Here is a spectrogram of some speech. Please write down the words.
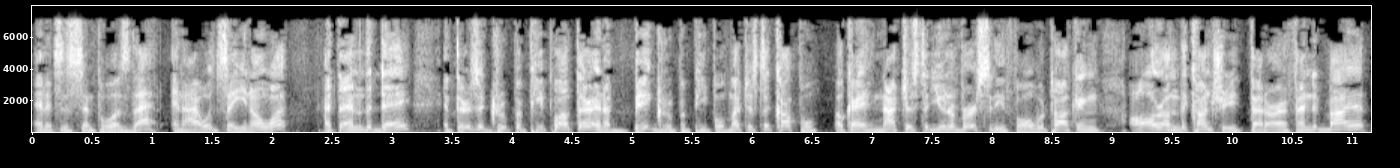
And it's as simple as that. And I would say, you know what? At the end of the day, if there's a group of people out there and a big group of people, not just a couple, okay, not just a university full, we're talking all around the country that are offended by it,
